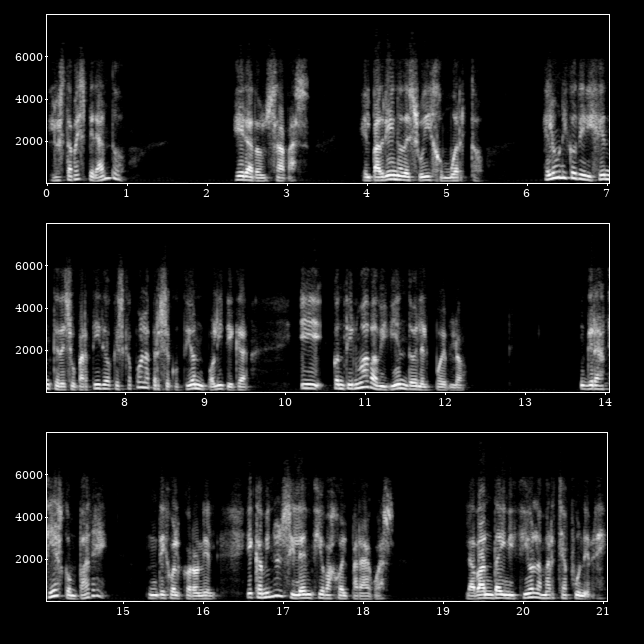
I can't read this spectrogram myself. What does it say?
Lo estaba esperando. Era don Sabas el padrino de su hijo muerto, el único dirigente de su partido que escapó a la persecución política y continuaba viviendo en el pueblo. Gracias, compadre, dijo el coronel, y caminó en silencio bajo el paraguas. La banda inició la marcha fúnebre.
